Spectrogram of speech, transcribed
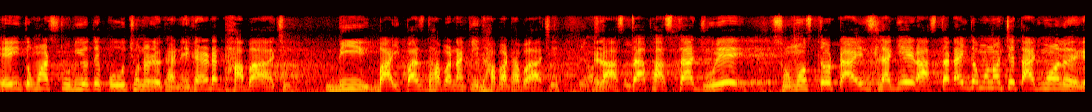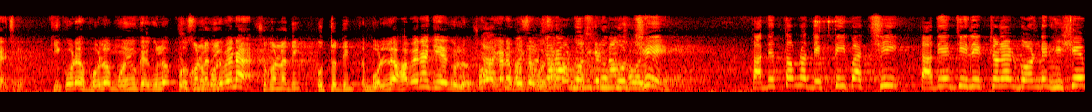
এই তোমার স্টুডিওতে পৌঁছানোর এখানে এখানে একটা ধাবা আছে। বি বাইপাস ধাবা নাকি ধাবা ধাবা আছে। রাস্তা ফাস্তা জুড়ে সমস্ত টাইলস লাগিয়ে রাস্তাটাই তো মনে হচ্ছে তাজমহল হয়ে গেছে। কি করে হলো ময়ূক এগুলো? প্রশ্ন করবে না? সুকন্যা দি উত্তর দিন বললে হবে না কি এগুলো? এখানে বসে বসে। তাদের তো আমরা দেখতেই পাচ্ছি তাদের যে ইলেকট্রাল বন্ডের হিসেব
